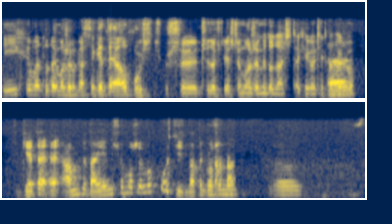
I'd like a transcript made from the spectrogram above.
I chyba tutaj możemy klasę GTA opuścić już. Czy coś tu jeszcze możemy dodać takiego ciekawego? GTE AM wydaje mi się możemy opuścić, dlatego że no, e, z,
